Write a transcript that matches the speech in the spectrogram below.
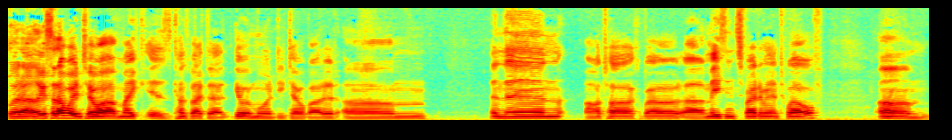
but uh, like I said, I'll wait until uh, Mike is comes back to go in more detail about it. Um, and then I'll talk about uh, Amazing Spider-Man 12. Um,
